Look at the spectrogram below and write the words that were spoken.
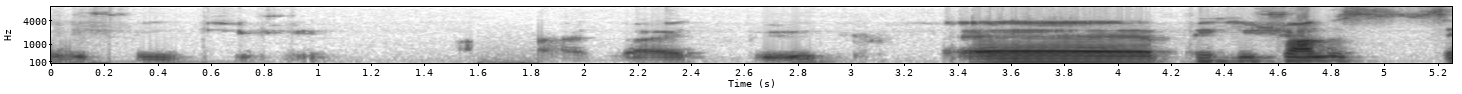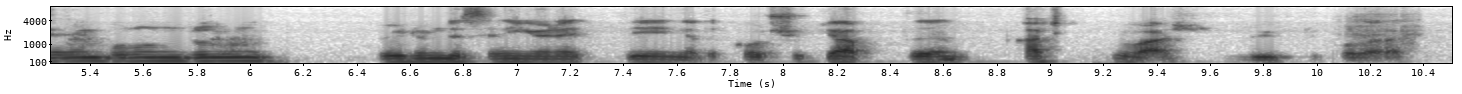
5 bin kişi. Gayet büyük. Ee, peki şu anda senin bulunduğun bölümde senin yönettiğin ya da koşuk yaptığın kaç kişi var büyüklük olarak?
